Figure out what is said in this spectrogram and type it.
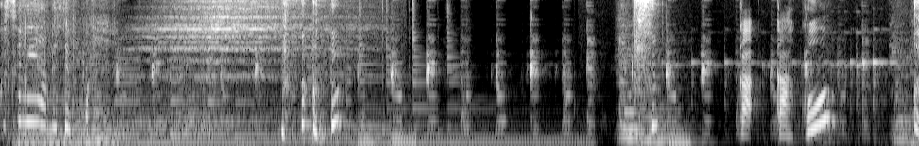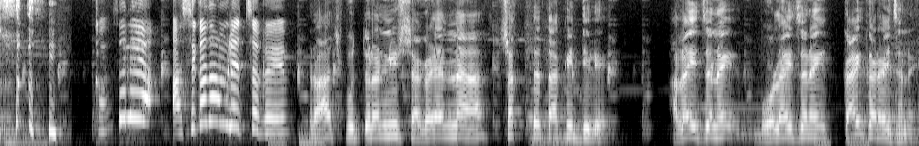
कसं नाही आले ते? का काकू? का झालंय? असे का थांबलेत सगळे? राजपुत्रांनी सगळ्यांना सक्त ताकीद दिली. हलायचं नाही बोलायचं नाही काय करायचं नाही?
